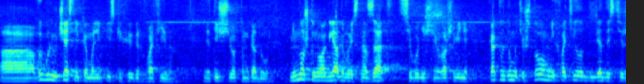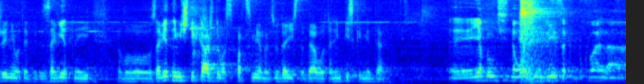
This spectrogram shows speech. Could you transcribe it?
А вы были участником Олимпийских игр в Афинах 2004 году. Немножко, ну, оглядываясь назад, сегодняшнего вашего видения, как вы думаете, что вам не хватило для достижения вот этой заветной, заветной мечты каждого спортсмена, дзюдоиста, да, вот олимпийской медали? Э, я был действительно очень близок, буквально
